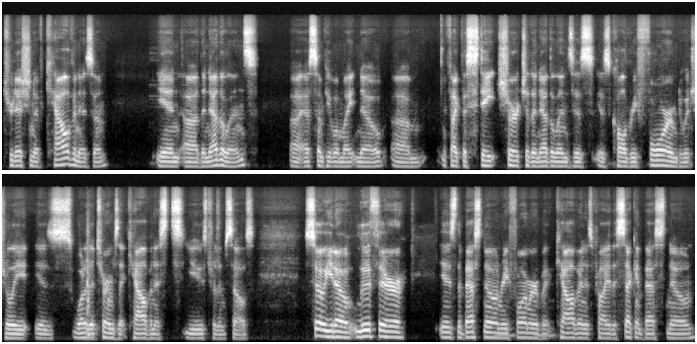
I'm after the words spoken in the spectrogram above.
tradition of Calvinism in uh, the Netherlands, uh, as some people might know. Um, in fact, the state church of the Netherlands is is called Reformed, which really is one of the terms that Calvinists used for themselves. So, you know, Luther is the best known reformer, but Calvin is probably the second best known.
